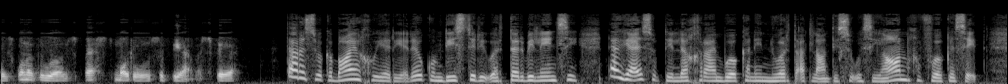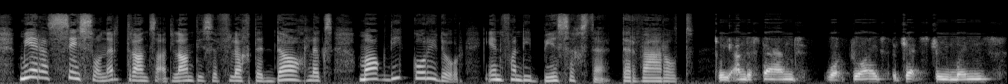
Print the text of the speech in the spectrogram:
as one of the world's best models of the atmosphere. Daar is ook 'n baie goeie rede hoekom die studie oor turbulensie nou juis op die lugruim bo kan die Noord-Atlantiese Oseaan gefokus het. Meer as 600 transatlantiese vlugte daagliks maak die korridor een van die besigste ter wêreld. We understand what drives the jet stream winds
